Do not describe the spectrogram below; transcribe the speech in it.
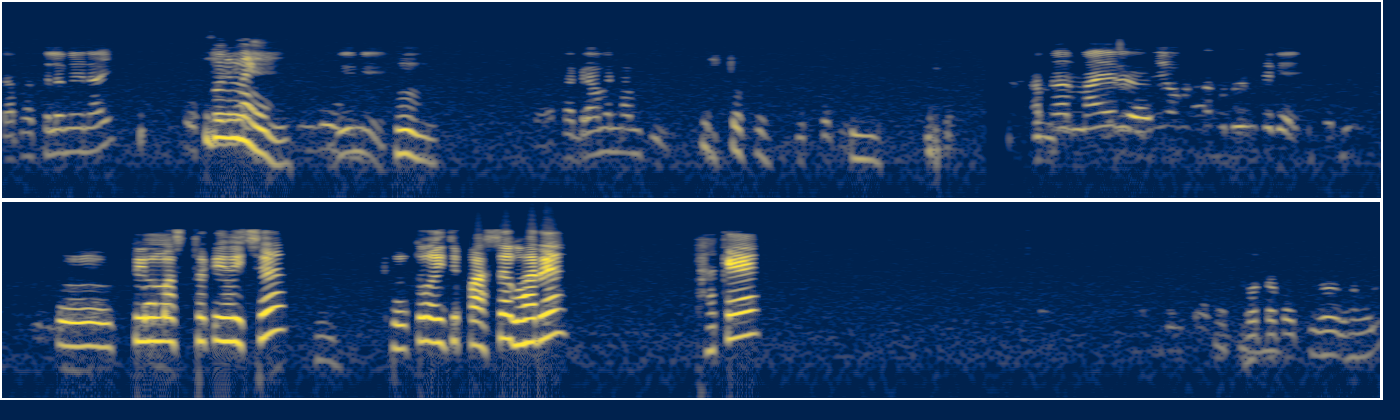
আপনার ছেলে মেয়ে নাই? দুই মেয়ে। দুই মেয়ে? হুম। আপনার গ্রামের নাম কি? আপনার মায়ের এই অবস্থা কতদিন থেকে? তিন মাস থেকে হয়েছে কিন্তু এই যে পাশে ঘরে থাকে। ঘরটা কীভাবে ভাঙলো?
